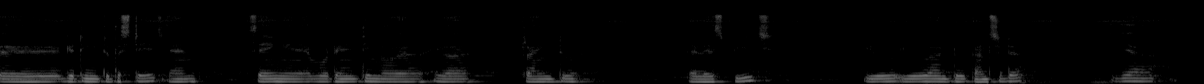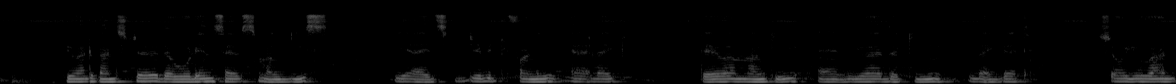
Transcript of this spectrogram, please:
uh, getting into the stage and saying about anything or you are trying to tell a speech you you want to consider yeah. You want to consider the audience as monkeys? Yeah it's a bit funny. Yeah, like they were monkey and you are the king like that. So you want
